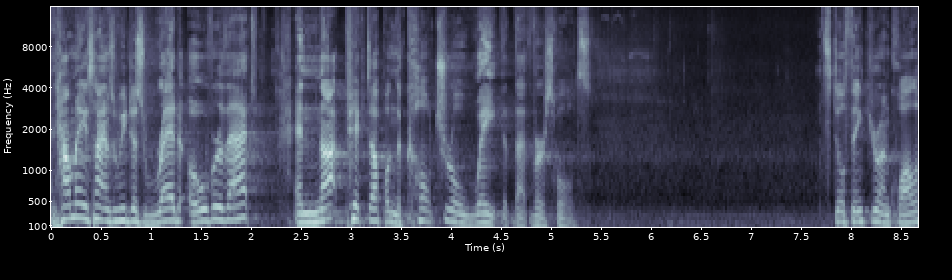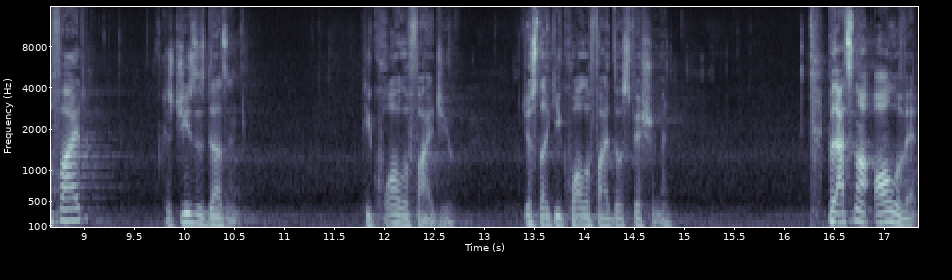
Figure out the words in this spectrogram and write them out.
And how many times we just read over that and not picked up on the cultural weight that that verse holds? Still think you're unqualified? Because Jesus doesn't. He qualified you, just like he qualified those fishermen. But that's not all of it.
